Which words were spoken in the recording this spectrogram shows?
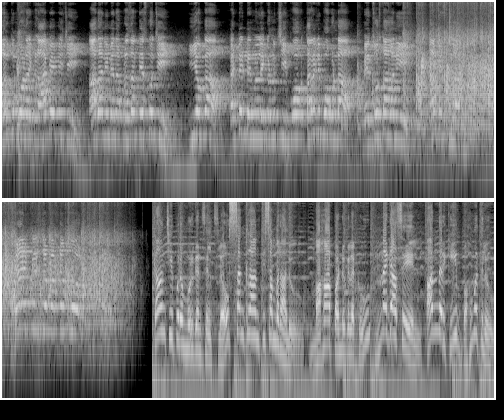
బల్బును కూడా ఇక్కడ ఆపేపించి ఆదాని మీద ప్రెజర్ తీసుకొచ్చి ఈ యొక్క కంటెంట్ టెర్మినల్ ఇక్కడ నుంచి పో తరలిపోకుండా మేము చూస్తామని ప్రార్థిస్తున్నాము. జై కృష్ణ కాంచీపురం మురుగన్ సిల్క్స్లో సంక్రాంతి సంబరాలు. మహా పండుగలకు మెగా సేల్. అందరికీ బహుమతులు.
